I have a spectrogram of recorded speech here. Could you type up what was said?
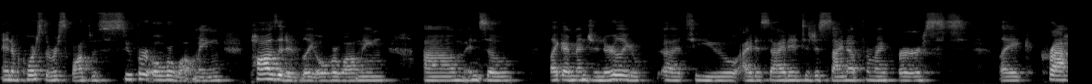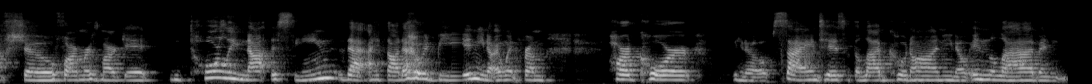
And of course, the response was super overwhelming, positively overwhelming. Um, and so, like I mentioned earlier uh, to you, I decided to just sign up for my first like craft show, farmers market, totally not the scene that I thought I would be in. You know, I went from hardcore, you know, scientist with the lab coat on, you know, in the lab and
